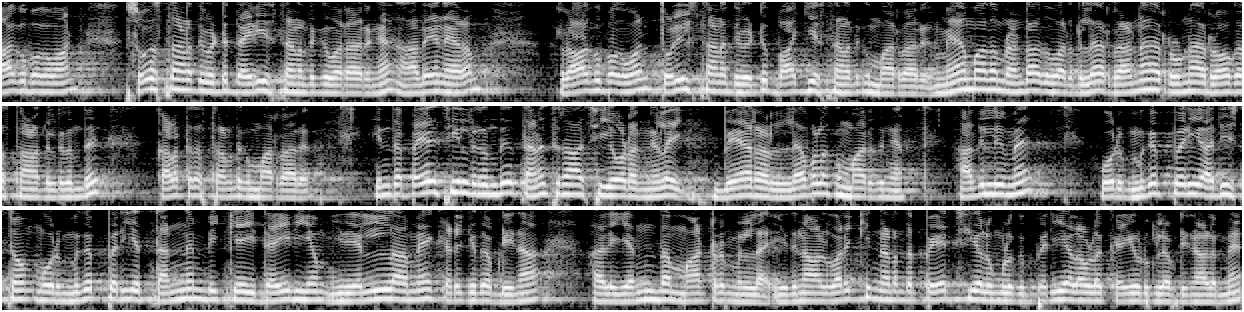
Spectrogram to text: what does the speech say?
ராகு பகவான் சுகஸ்தானத்தை விட்டு தைரியஸ்தானத்துக்கு வராருங்க. அதே நேரம் ராகு பகவான் தொழில் ஸ்தானத்தை விட்டு பாக்கியஸ்தானத்துக்கு மாறுறாரு. மே மாதம் ரெண்டாவது வாரத்தில் ரண ருண ரோகஸ்தானத்திலிருந்து களத்திர ஸ்தானத்துக்கு மாறுறாரு. இந்த பயிற்சியிலிருந்து தனுசு ராசியோட நிலை வேறு லெவலுக்கு மாறுதுங்க. அதுலேயுமே ஒரு மிகப்பெரிய அதிர்ஷ்டம் ஒரு மிகப்பெரிய தன்னம்பிக்கை தைரியம் இது எல்லாமே கிடைக்குது அப்படின்னா அதில் எந்த மாற்றமும் இல்லை. இது நாள் வரைக்கும் நடந்த பயிற்சிகள் உங்களுக்கு பெரிய அளவில் கை கொடுக்கல அப்படின்னாலுமே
